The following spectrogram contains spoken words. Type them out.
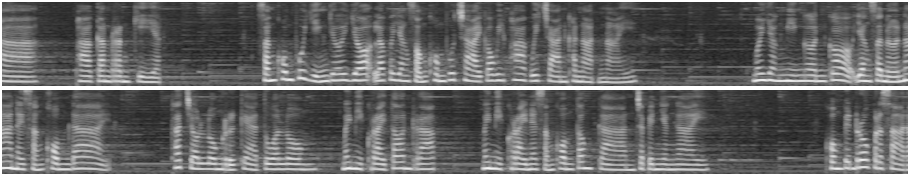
ทา พากันรังเกียจ สังคมผู้หญิงเยอะๆแล้วก็ยังสังคมผู้ชายก็วิพากวิจารณ์ขนาดไหน เมื่อยังมีเงินก็ยังเสนอหน้าในสังคมได้ ถ้าจนลงหรือแก่ตัวลง ไม่มีใครต้อนรับ ไม่มีใครในสังคมต้องการจะเป็นยังไง คงเป็นโรคประสาท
